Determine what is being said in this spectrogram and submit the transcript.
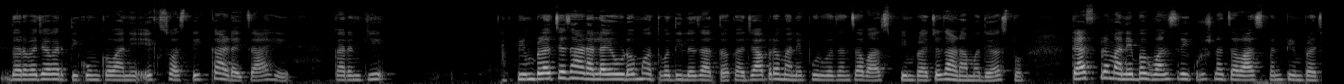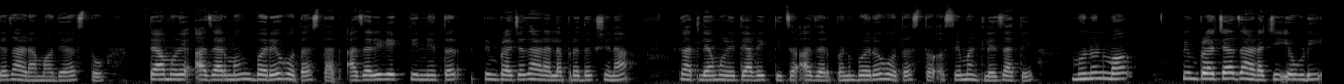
दरवाजावरती कुंकवाने एक स्वास्तिक काढायचं आहे. कारण की पिंपळाच्या झाडाला एवढं महत्त्व दिलं जातं का? ज्याप्रमाणे पूर्वजांचा वास पिंपळाच्या झाडामध्ये असतो त्याचप्रमाणे भगवान श्रीकृष्णाचा वास पण पिंपळाच्या झाडामध्ये असतो. त्यामुळे आजार मग बरे होत असतात. आजारी व्यक्तीने तर पिंपळाच्या झाडाला प्रदक्षिणा घातल्यामुळे त्या व्यक्तीचं आजार पण बरं होत असतं असे म्हटले जाते. म्हणून मग पिंपळाच्या झाडाची एवढी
